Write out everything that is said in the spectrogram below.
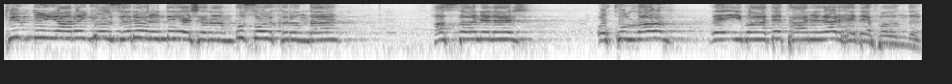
Tüm dünyanın gözleri önünde yaşanan bu soykırımda hastaneler, okullar ve ibadethaneler hedef alındı.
